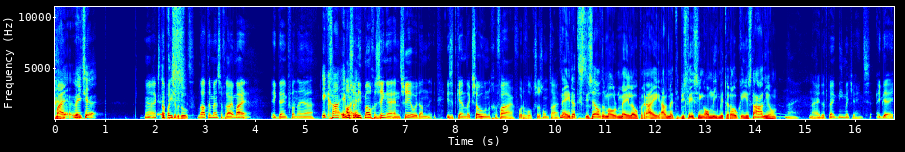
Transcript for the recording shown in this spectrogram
Maar weet je, ja, ik snap wat je is- bedoelt. Laat de mensen vrij. Maar ik denk van, nou ja, ik ga... als we niet mogen zingen en schreeuwen, dan is het kennelijk zo'n gevaar voor de volksgezondheid. Nee, dat is dezelfde mo- meeloperij als met die beslissing om niet meer te roken in je stadion. Nee, nee, dat ben ik niet met je eens. Ik,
